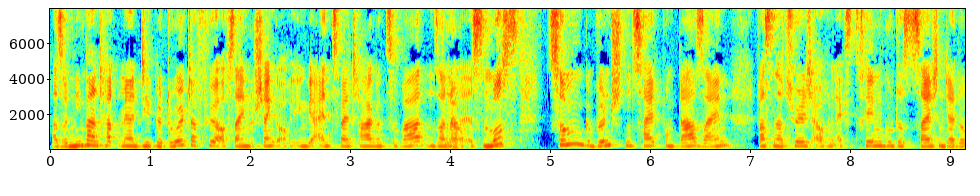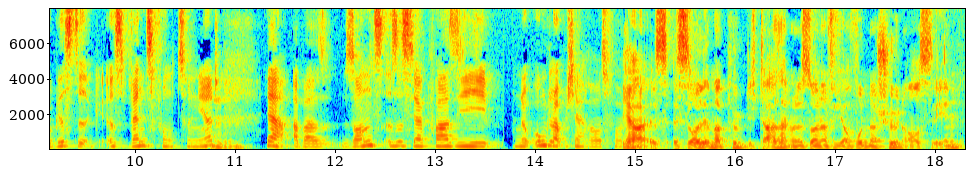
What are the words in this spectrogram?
Also niemand hat mehr die Geduld dafür, auf sein Geschenk auch irgendwie ein, zwei Tage zu warten, sondern Ja. es muss zum gewünschten Zeitpunkt da sein, was natürlich auch ein extrem gutes Zeichen der Logistik ist, wenn es funktioniert. Mhm. Ja, aber sonst ist es ja quasi eine unglaubliche Herausforderung. Ja, es, es soll immer pünktlich da sein und es soll natürlich auch wunderschön aussehen.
